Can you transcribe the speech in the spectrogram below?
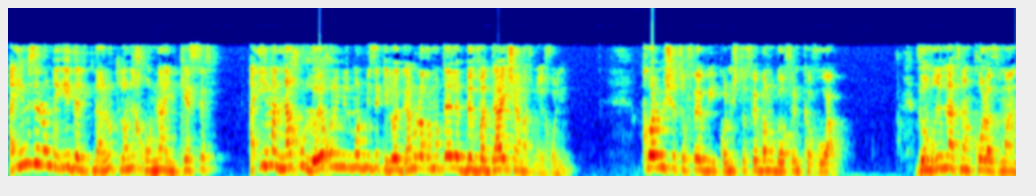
האם זה לא מעיד על התנהלות לא נכונה עם כסף? האם אנחנו לא יכולים ללמוד מזה כי לא הגענו לרמות האלה? בוודאי שאנחנו יכולים. כל מי שצופה בי, כל מי שצופה בנו באופן קבוע, ואומרים לעצמם כל הזמן,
